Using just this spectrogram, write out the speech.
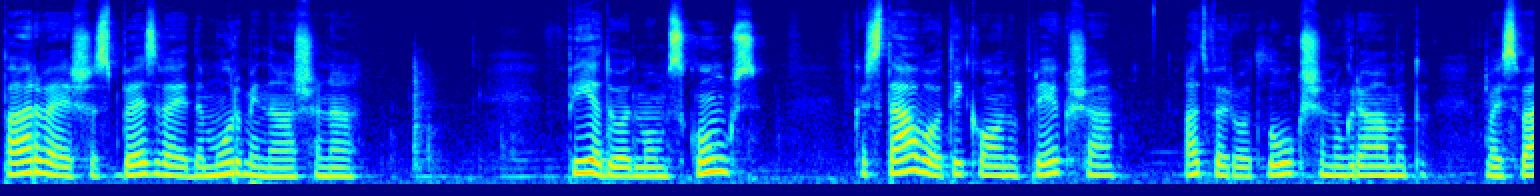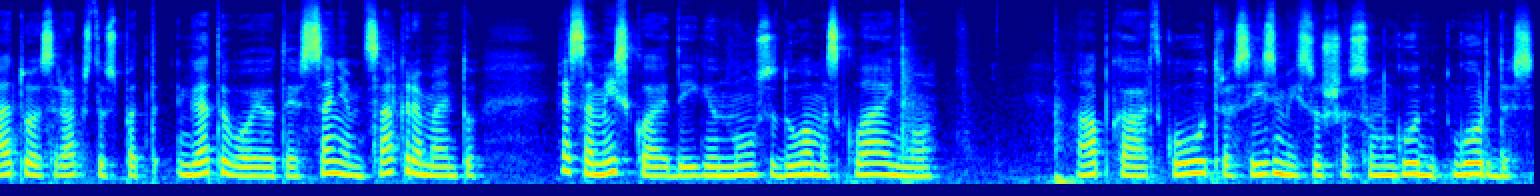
pārvēršas bezveida murmināšanā. Piedod mums, kungs, ka stāvot ikonu priekšā, atverot lūkšanu grāmatu vai svētos rakstus, pat gatavojoties saņemt sakramentu, esam izklaidīgi un mūsu domas klaiņo, apkārt kūtras, izmisušas un gurdas.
